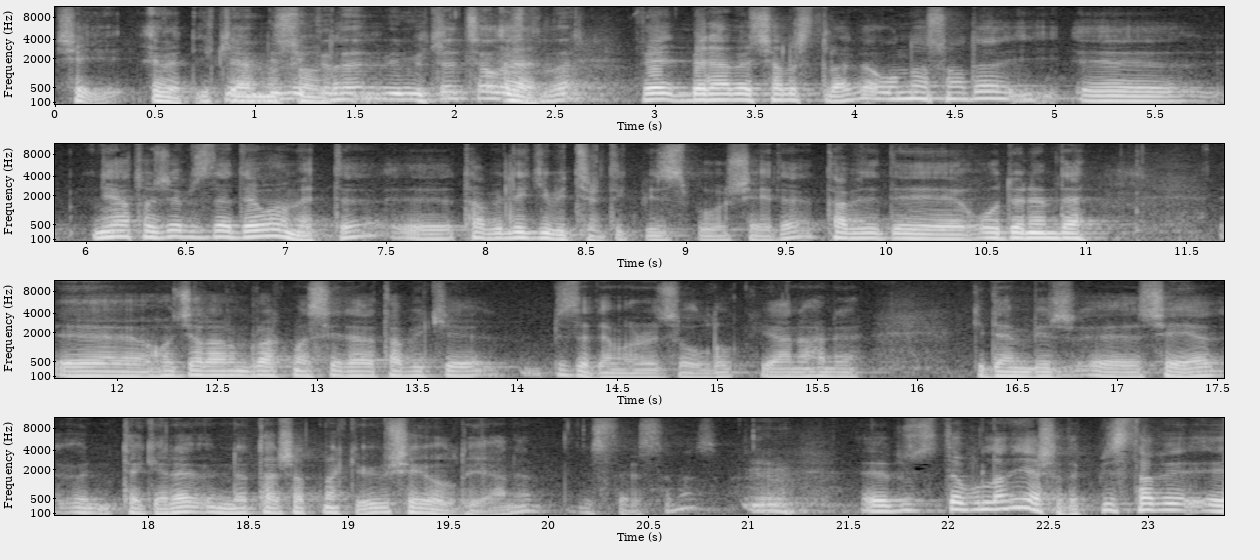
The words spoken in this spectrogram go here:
Şey, evet ilk Yani birlikte sonunda. de bir müddet çalıştılar. Ve beraber çalıştılar ve ondan sonra da e, Nihat Hoca bizde devam etti. E, tabii ligi bitirdik biz bu şeyde. Tabii de, o dönemde e, hocaların bırakmasıyla tabii ki biz de demoralize olduk. Yani hani giden bir e, şeye ön, tekere önüne taş atmak gibi bir şey oldu yani ister istemez. Evet. E, biz de bunları yaşadık. Biz tabii e,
